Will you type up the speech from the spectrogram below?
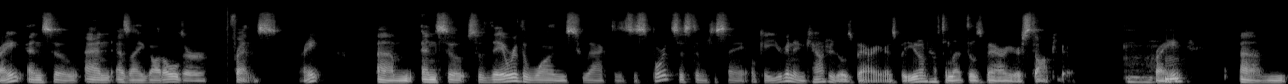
right? And so, and as I got older, friends, right? Um, and so, so they were the ones who acted as a support system to say, okay, you're going to encounter those barriers, but you don't have to let those barriers stop you, mm-hmm. right? Um,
